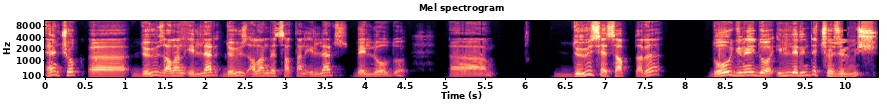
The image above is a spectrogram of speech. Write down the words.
En çok e, döviz alan iller, döviz alan ve satan iller belli oldu. Ee, Döviz hesapları Doğu Güneydoğu illerinde çözülmüş.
